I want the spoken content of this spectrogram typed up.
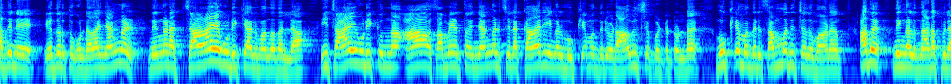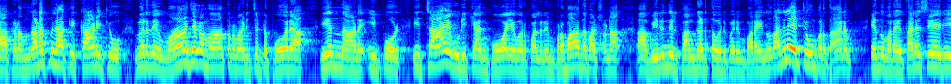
അതിനെ എതിർത്തുകൊണ്ട് അതായത് ഞങ്ങൾ നിങ്ങളുടെ ചായ കുടിക്കാൻ വന്നതല്ല ഈ ചായ കുടിക്കുന്ന ആ സമയത്ത് ഞങ്ങൾ ചില കാര്യങ്ങൾ മുഖ്യമന്ത്രിയോട് ആവശ്യപ്പെട്ടിട്ടുണ്ട് മുഖ്യമന്ത്രി സമ്മതിച്ചതുമാണ് അത് നിങ്ങൾ നടപ്പിലാക്കണം നടപ്പിലാക്കി കാണിക്കൂ വെറുതെ വാചകം മാത്രം അടിച്ചിട്ട് പോരാ എന്നാണ് ഇപ്പോൾ ഈ ചായ കുടിക്കാൻ പോയവർ പലരും പ്രഭാത ഭക്ഷണ വിരുന്നിൽ പങ്കെടുത്തവർ പലരും പറയുന്നത്. അതിലേറ്റവും പ്രധാനം എന്ന് പറയുന്നത്. തലശ്ശേരി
